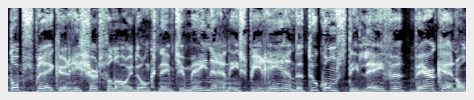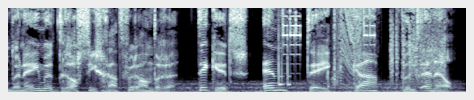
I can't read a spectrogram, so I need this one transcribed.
Topspreker Richard van Hooijdonk neemt je mee naar een inspirerende toekomst... die leven, werken en ondernemen drastisch gaat veranderen. Tickets ntk.nl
